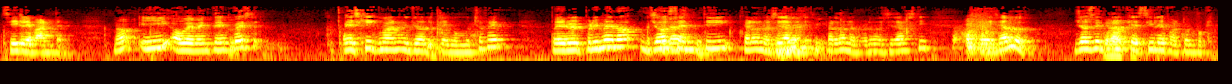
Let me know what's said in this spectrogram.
sí levanten, ¿no? Y obviamente, pues, es Hickman, yo le tengo mucha fe, pero el primero yo Zdarsky. sentí, perdón, Zdarsky, perdón, perdón, Zdarsky, eh, salud, yo sentí Gracias. que sí le faltó un poquito.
